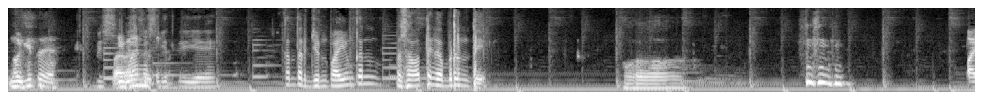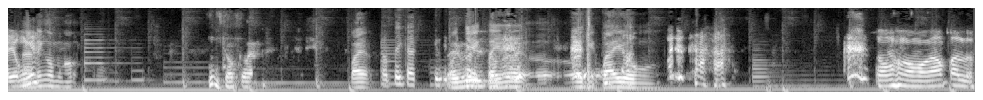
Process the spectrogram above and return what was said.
oh gitu ya bisa Gimana gitu ya? Kan terjun payung kan pesawatnya nggak berhenti. Oh nah payungnya ini ngomong Coklat. pay- Tapi kaki ojek payung. ojek payung. Ngomong-ngomong apa lo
